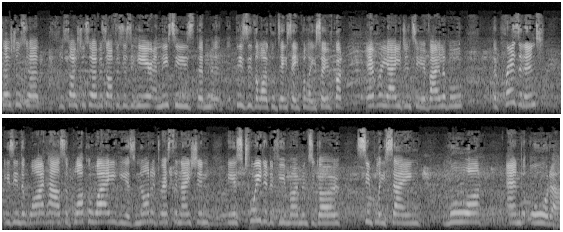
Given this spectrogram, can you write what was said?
social the social service officers are here, and this is the this is the local DC police. So you've got every agency available. The president is in the White House a block away. He has not addressed the nation. He has tweeted a few moments ago simply saying law and order.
